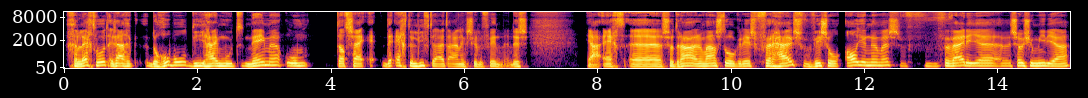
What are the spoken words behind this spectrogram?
gelegd wordt, is eigenlijk de hobbel die hij moet nemen om dat zij de echte liefde uiteindelijk zullen vinden. Dus ja, echt, uh, zodra er een waanstalker is, verhuis, wissel al je nummers, verwijder je social media.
